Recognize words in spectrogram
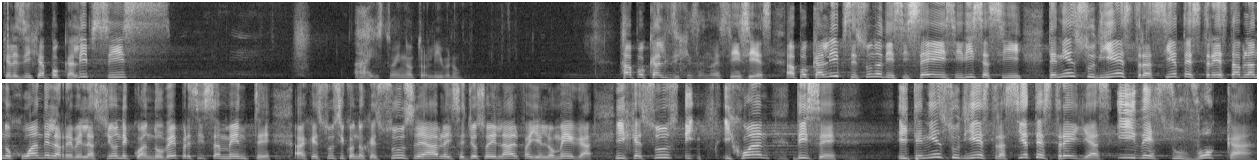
Que les dije Apocalipsis. Ay, estoy en otro libro. Apocalipsis, dije, no es, sí, sí es. Apocalipsis 1.16 y dice así, tenía en su diestra siete estrellas, está hablando Juan de la revelación de cuando ve precisamente a Jesús y cuando Jesús le habla, dice, yo soy el alfa y el omega. Y Jesús, y, y Juan dice, y tenía en su diestra siete estrellas y de su boca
